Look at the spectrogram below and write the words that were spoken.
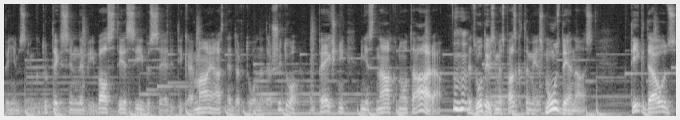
pieņemsim, ka tur teiksim, nebija balss tiesības, sēdi tikai mājās, nedara to, nedara šito, un pēkšņi viņas nāk no tā ārā. Mm -hmm. Pēc būtības, ja mēs paskatāmies mūsdienās, tik daudz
